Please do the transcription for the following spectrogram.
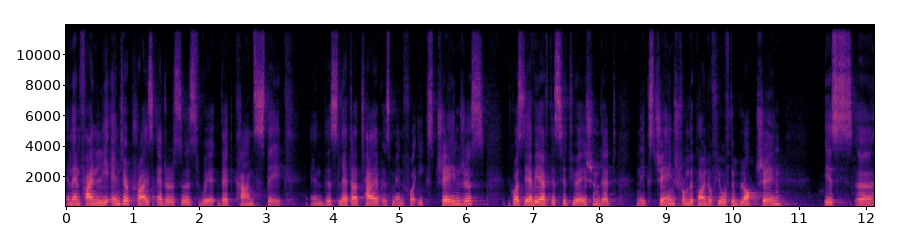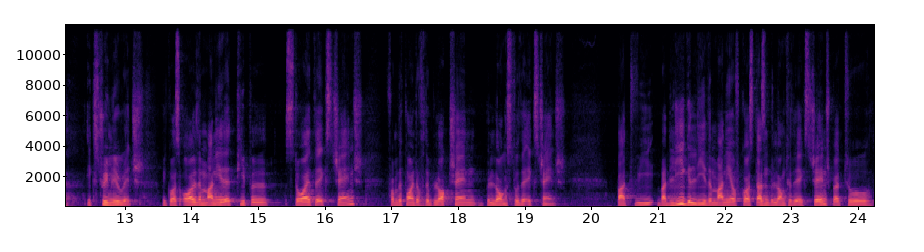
And then finally, enterprise addresses where, that can't stake. And this letter type is meant for exchanges, because there we have the situation that an exchange from the point of view of the blockchain is uh, extremely rich, because all the money that people store at the exchange from the point of the blockchain belongs to the exchange. But, we, but legally, the money, of course, doesn't belong to the exchange, but to,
